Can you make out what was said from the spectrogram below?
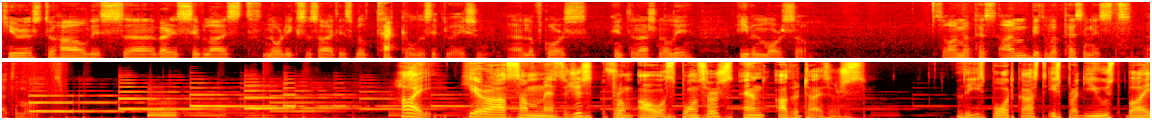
curious to how these uh, very civilized Nordic societies will tackle the situation, and of course internationally, even more so. So I'm a I'm a bit of a pessimist at the moment. Hi, here are some messages from our sponsors and advertisers. This podcast is produced by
